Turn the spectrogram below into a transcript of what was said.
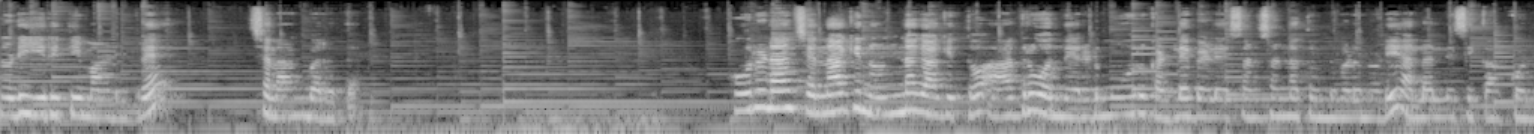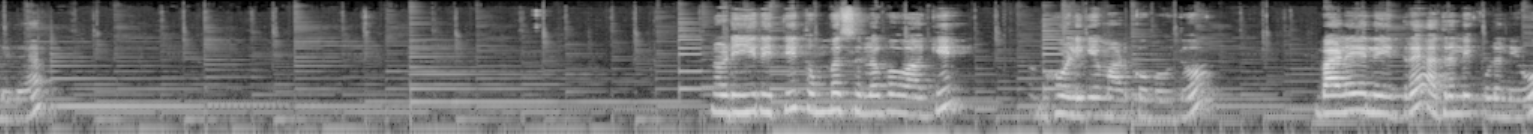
ನೋಡಿ ಈ ರೀತಿ ಮಾಡಿದರೆ ಚೆನ್ನಾಗಿ ಬರುತ್ತೆ. ಹೂರಣ ಚೆನ್ನಾಗಿ ನುಣ್ಣಗಾಗಿತ್ತು, ಆದರೂ ಒಂದೆರಡು ಮೂರು ಕಡಲೆಬೇಳೆ ಸಣ್ಣ ಸಣ್ಣ ತುಂಡುಗಳು ನೋಡಿ ಅಲ್ಲಲ್ಲಿ ಸಿಕ್ಕಾಕೊಂಡಿದೆ. ನೋಡಿ ಈ ರೀತಿ ತುಂಬ ಸುಲಭವಾಗಿ ಹೋಳಿಗೆ ಮಾಡ್ಕೋಬಹುದು. ಬಾಳೆ ಎಲೆ ಇದ್ದರೆ ಅದರಲ್ಲಿ ಕೂಡ ನೀವು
